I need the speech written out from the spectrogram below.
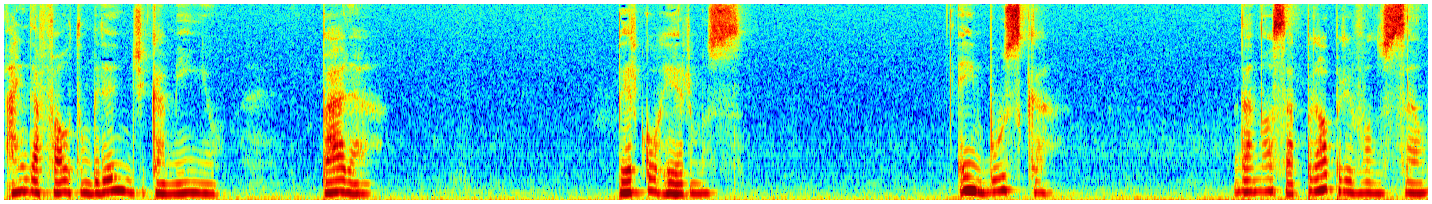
Ainda falta um grande caminho para percorrermos em busca da nossa própria evolução,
